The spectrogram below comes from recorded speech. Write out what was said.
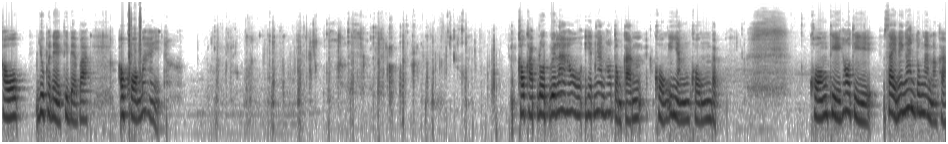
เขา อยู่แผนกที่แบบว่า เอาของมาให้เขาขับรถเวลาเฮาเฮ็ดงานเฮาต้องการของอีหยังของแบบ ของที่เฮาที่ใส่ในงานตรงนั้นนะคะ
